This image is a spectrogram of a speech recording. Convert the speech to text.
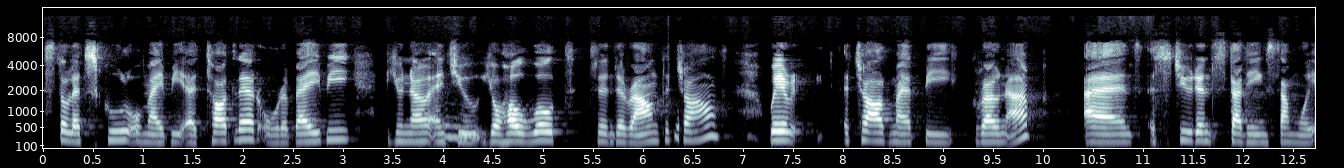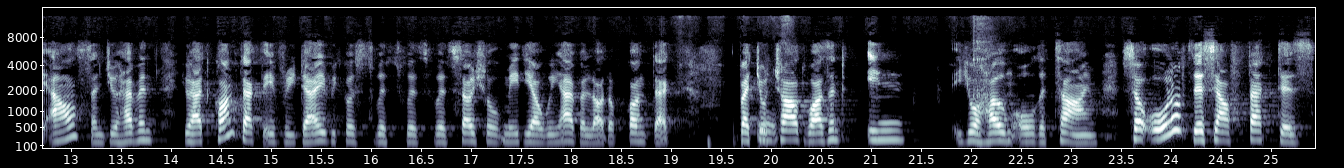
still at school, or maybe a toddler or a baby, you know, and you, your whole world turned around the child, where a child might be grown up and a student studying somewhere else and you haven't you had contact every day because with with with social media we have a lot of contact but your Yes. child wasn't in your home all the time. So all of this are factors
